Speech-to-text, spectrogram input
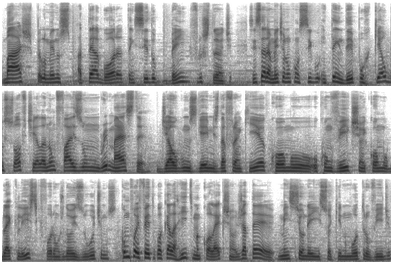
mas, pelo menos até agora, tem sido bem frustrante. Sinceramente, eu não consigo entender por que a Ubisoft ela não faz um remaster de alguns games da franquia, como o Conviction e como o Blacklist, que foram os dois últimos. Como foi feito com aquela Hitman Collection, eu já até mencionei isso aqui num outro vídeo.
